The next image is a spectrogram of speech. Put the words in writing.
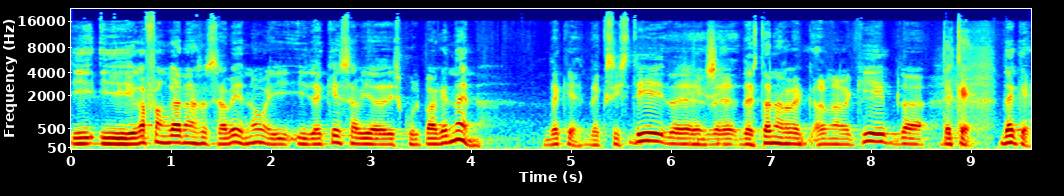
I, I agafen ganes de saber, no? I, i de què s'havia de disculpar aquest nen? De què? D'existir, d'estar de, sí, sí. de, en l'equip, de... De què? De què,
